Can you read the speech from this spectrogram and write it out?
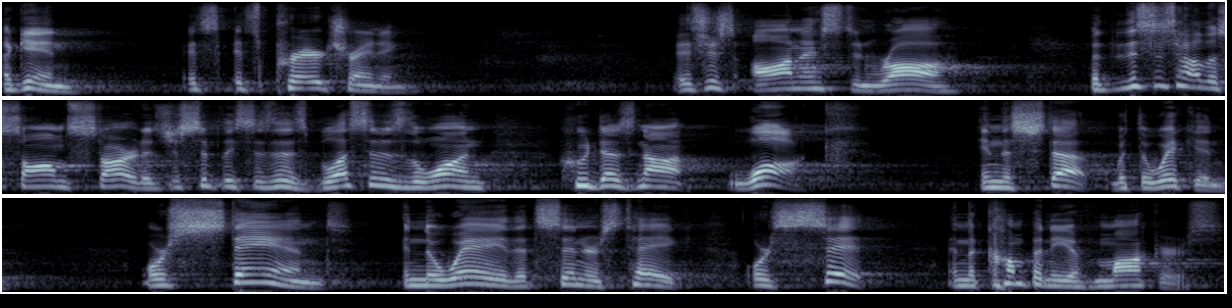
again, it's, it's prayer training. It's just honest and raw. But this is how the Psalms start. It just simply says this Blessed is the one who does not walk in the step with the wicked, or stand in the way that sinners take, or sit in the company of mockers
